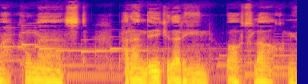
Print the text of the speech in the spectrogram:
محکوم است پرنده ای که در این باتلاق می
